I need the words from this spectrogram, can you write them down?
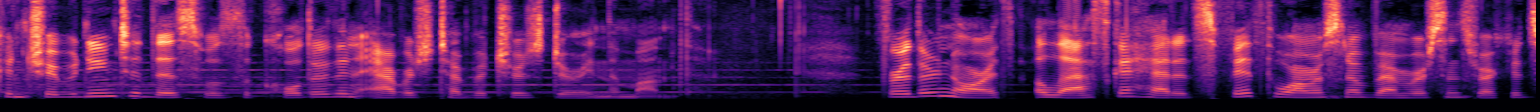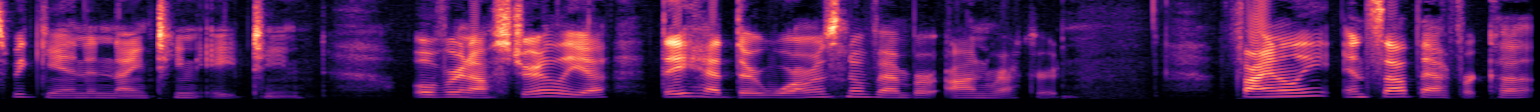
Contributing to this was the colder than average temperatures during the month. Further north, Alaska had its fifth warmest November since records began in 1918. Over in Australia, they had their warmest November on record. Finally, in South Africa,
